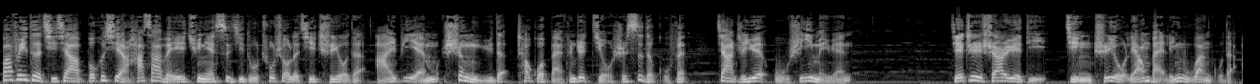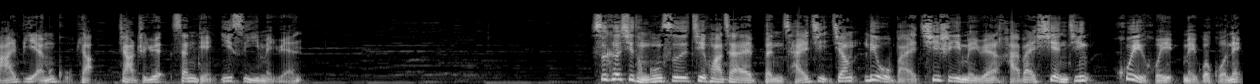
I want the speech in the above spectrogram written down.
巴菲特旗下伯克希尔哈撒韦去年四季度出售了其持有的 IBM 剩余的超过百分之九十四的股份，价值约五十亿美元。截至十二月底，仅持有两百零五万股的 IBM 股票，价值约三点一四亿美元。思科系统公司计划在本财季将六百七十亿美元海外现金汇回美国国内，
